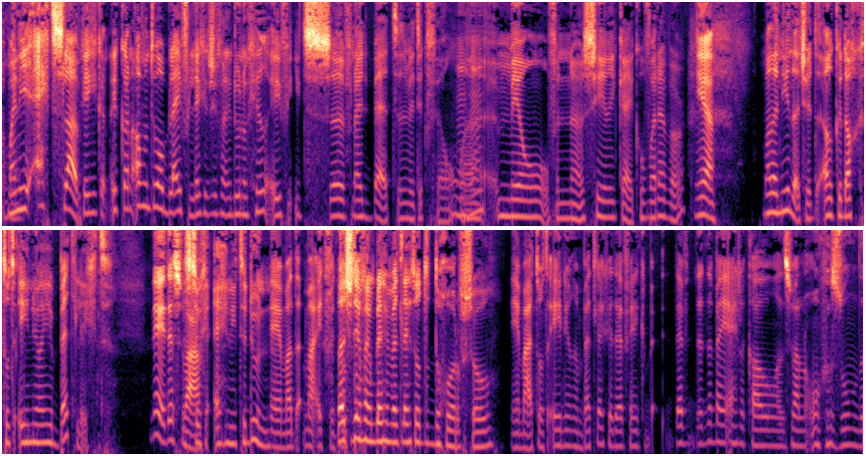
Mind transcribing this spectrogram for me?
Oh. Maar niet echt slapen. Kijk, je kan, je kan af en toe wel blijven liggen. Dus van, ik doe nog heel even iets eh, vanuit bed. En weet ik veel. Eh, een mail of een eh, serie kijken of whatever. Ja. Maar dan niet dat je elke dag tot één uur in je bed ligt. Nee, dat is Dat is waar. toch echt niet te doen. Nee, maar, dat- maar ik vind Dat je denkt van, ik blijf in bed liggen tot het door of zo. Nee, maar tot één uur in bed liggen, dat vind ik, dat, dan ben je eigenlijk al, dat is wel een ongezonde,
